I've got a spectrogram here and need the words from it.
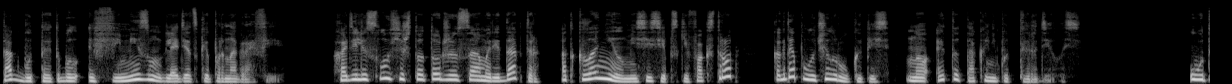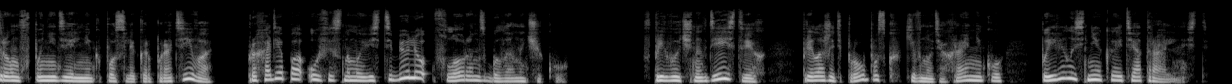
так будто это был эвфемизм для детской порнографии. Ходили слухи, что тот же самый редактор отклонил миссисипский фокстрот, когда получил рукопись, но это так и не подтвердилось. Утром в понедельник после корпоратива, проходя по офисному вестибюлю, Флоренс была на чеку. В привычных действиях приложить пропуск, кивнуть охраннику появилась некая театральность.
